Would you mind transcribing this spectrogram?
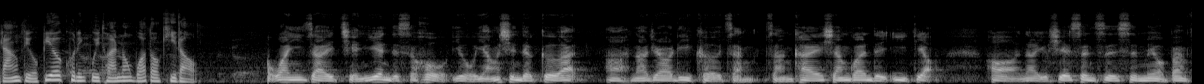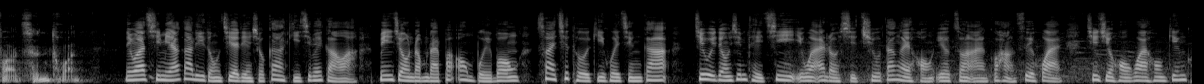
人调标，可能规团拢无到去咯。万一在检验的时候有阳性的个案啊，那就要立刻展展开相关的疫调。哦，那有些甚至是没有办法成团。另外，清明甲儿童节连续假期即要到啊，民众南来北往陪望，出来佚佗的机会增加。指挥中心提醒，因为爱落实秋冬的防疫专案各项做法，亲像户外风景区、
